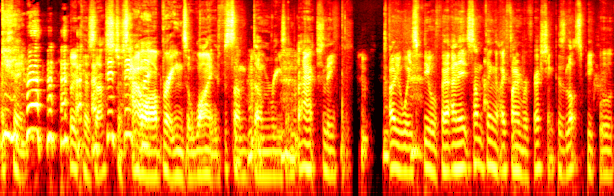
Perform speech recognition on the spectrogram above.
a thing because that's just think, how like- our brains are wired for some dumb reason. But actually, I always feel fair, and it's something that I find refreshing because lots of people,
